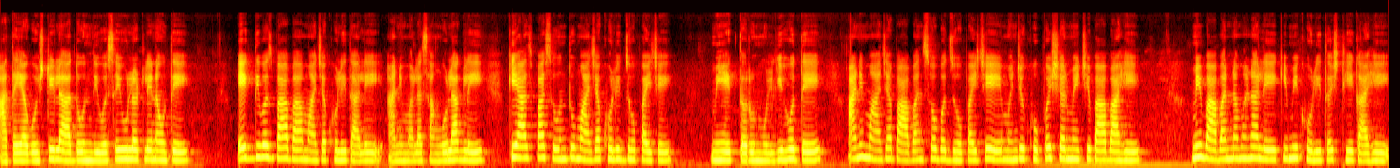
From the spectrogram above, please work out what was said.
आता या गोष्टीला दोन दिवसही उलटले नव्हते. एक दिवस बाबा माझ्या खोलीत आले आणि मला सांगू लागले की आजपासून तू माझ्या खोलीत झोपायचे. मी एक तरुण मुलगी होते आणि माझ्या बाबांसोबत झोपायचे म्हणजे खूपच शर्मेची बाब आहे. मी बाबांना म्हणाले की मी खोलीतच ठीक आहे.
